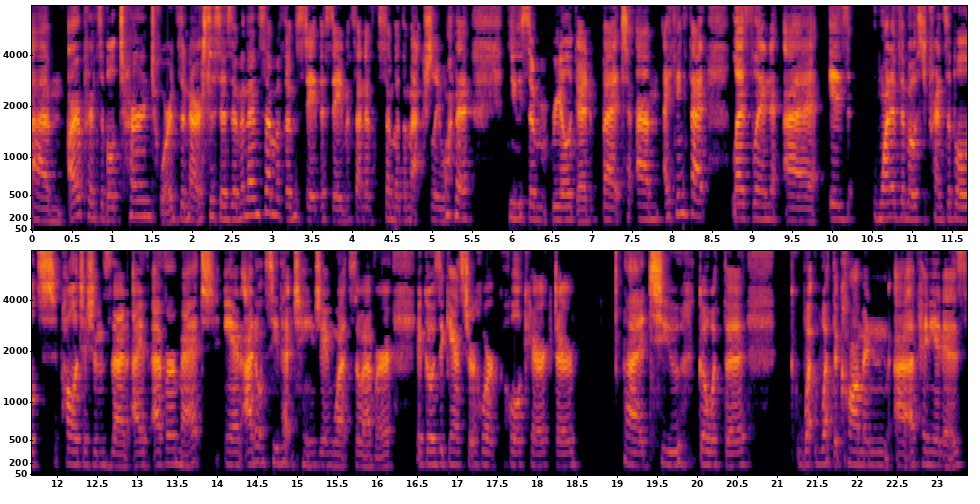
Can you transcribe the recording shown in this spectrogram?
um, are principled turn towards the narcissism, and then some of them stay the same, and some of some of them actually want to do some real good. But um, I think that Leslyn uh, is one of the most principled politicians that I've ever met, and I don't see that changing whatsoever. It goes against her whole character uh, to go with the what what the common uh, opinion is,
